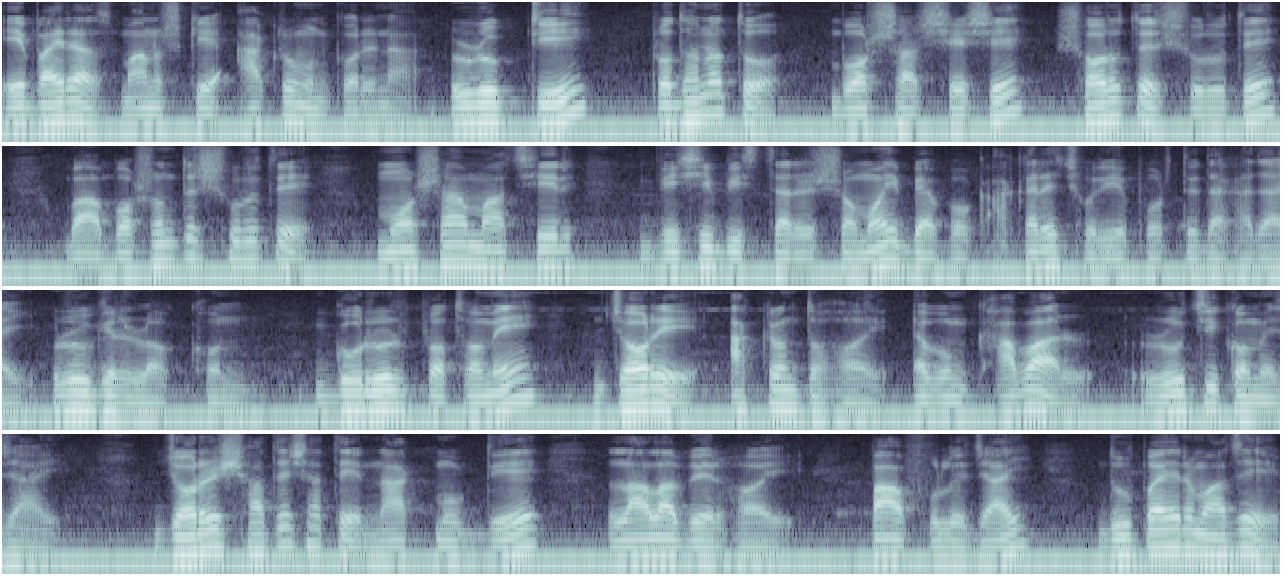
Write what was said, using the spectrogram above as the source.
এ ভাইরাস মানুষকে আক্রমণ করে না। রোগটি প্রধানত বর্ষার শেষে, শরতের শুরুতে বা বসন্তের শুরুতে মশা, মাছির বেশি বিস্তারের সময় ব্যাপক আকারে ছড়িয়ে পড়তে দেখা যায়। রোগের লক্ষণ গরুর প্রথমে জ্বরে আক্রান্ত হয় এবং খাবার রুচি কমে যায়। জ্বরের সাথে সাথে নাক মুখ দিয়ে লালা বের হয়, পা ফুলে যায় দুপায়ের মাঝে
